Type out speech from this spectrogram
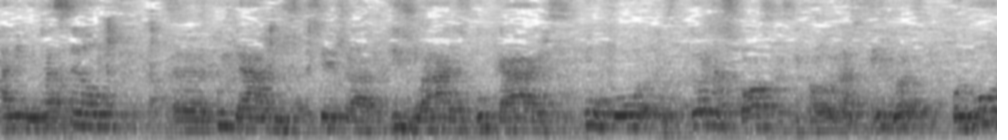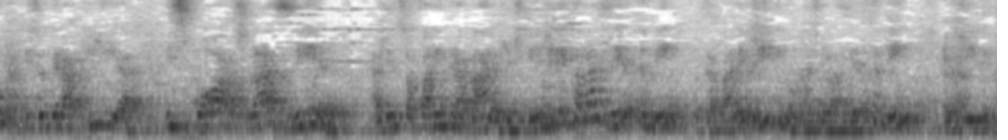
Alimentação, uh, cuidados, seja visuais, bucais, com o corpo, dor nas costas, que falou, né? tem dor, coluna, fisioterapia, esporte, lazer. A gente só fala em trabalho, a gente tem direito a lazer também. O trabalho é digno, mas o lazer também é digno.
